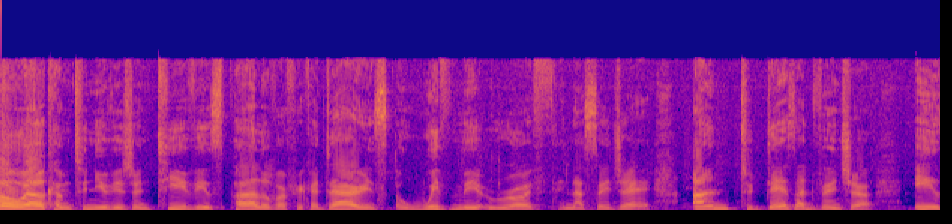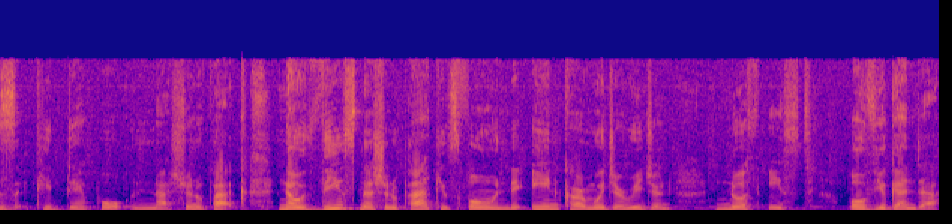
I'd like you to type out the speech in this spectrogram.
Hello, welcome to New Vision TV's Pearl of Africa Diaries with me, Ruth Naseje. And today's adventure is Kidepo National Park. Now, this national park is found in Karamoja region, northeast of Uganda.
